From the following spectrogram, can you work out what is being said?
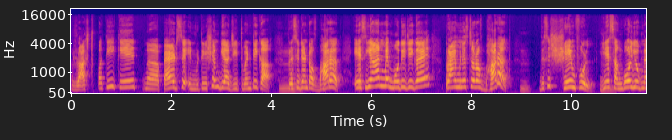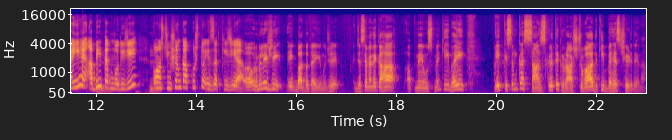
राष्ट्रपति के पैड से इनविटेशन गया जी ट्वेंटी का प्रेसिडेंट ऑफ़ भारत एशियान में मोदी जी गए prime minister of Bharat this is shameful ये हम्म। संगोल युग नहीं है अभी हम्म। तक मोदी जी कॉन्स्टिट्यूशन का कुछ तो इज़्ज़त कीजिए आप। उर्मिलेश जी एक बात बताइए मुझे। जैसे मैंने कहा अपने उसमें कि भाई एक किस्म का सांस्कृतिक राष्ट्रवाद की बहस छेड़ देना।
